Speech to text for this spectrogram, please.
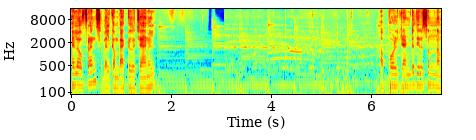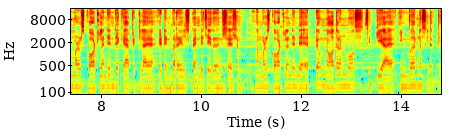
Hello friends welcome back to the channel അപ്പോൾ രണ്ട് ദിവസം നമ്മൾ സ്കോട്ട്ലൻഡിന്റെ ക്യാപിറ്റലായ എഡിൻബറയിൽ സ്പെൻഡ് ചെയ്തതിന് ശേഷം നമ്മൾ സ്കോട്ട്ലൻഡിന്റെ ഏറ്റവും നോർത്തേൺ മോസ്റ്റ് സിറ്റിയായ ഇൻവേർണസിലെത്തി.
